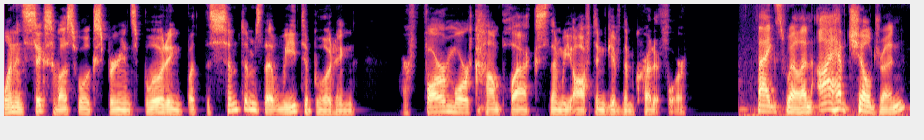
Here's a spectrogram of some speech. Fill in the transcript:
One in six of us will experience bloating, but the symptoms that lead to bloating are far more complex than we often give them credit for. Thanks, Will. And I have children,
